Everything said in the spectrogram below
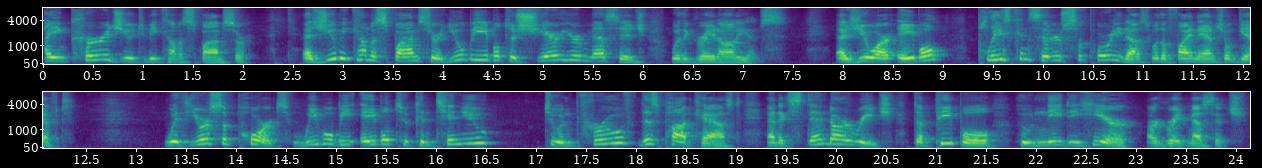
I encourage you to become a sponsor. As you become a sponsor, you'll be able to share your message with a great audience. As you are able, please consider supporting us with a financial gift. With your support, we will be able to continue to improve this podcast and extend our reach to people who need to hear our great message.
